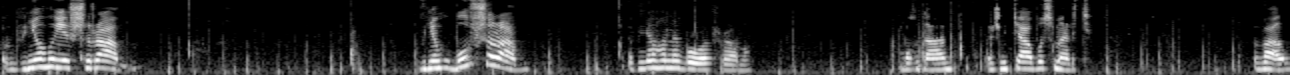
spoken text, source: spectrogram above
в нього є шрам. В нього був шрам, В нього не було шраму. Богдан. Життя або смерть. Вал.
